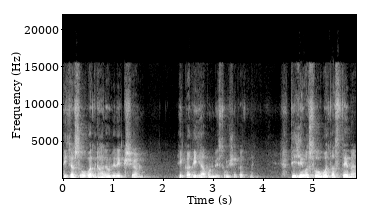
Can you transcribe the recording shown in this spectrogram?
तिच्यासोबत घालवलेले क्षण हे कधीही आपण विसरू शकत नाही. ती जेव्हा सोबत असते ना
